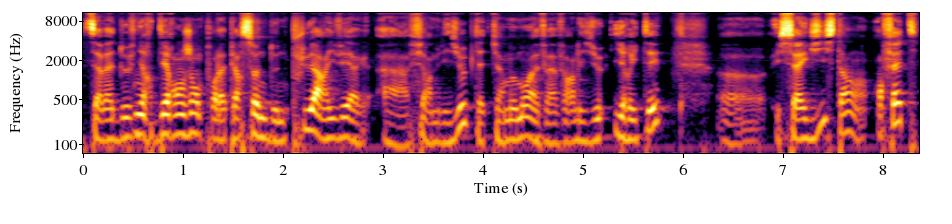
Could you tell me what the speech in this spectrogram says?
ça va devenir dérangeant pour la personne de ne plus arriver à, fermer les yeux. Peut-être qu'à un moment, elle va avoir les yeux irrités. Euh, et ça existe. Hein. En fait,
